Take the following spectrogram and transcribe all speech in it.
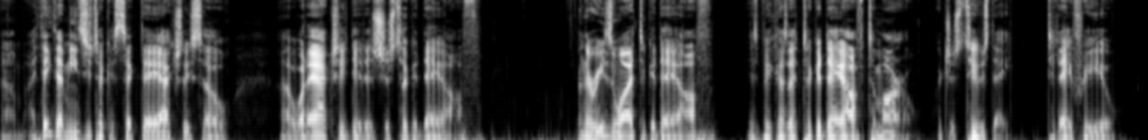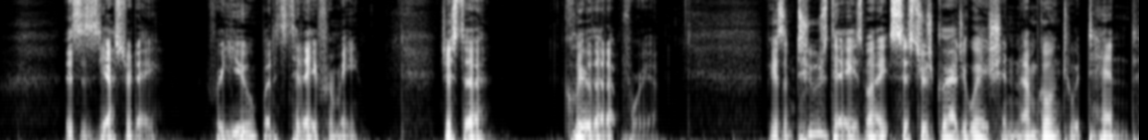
Um, I think that means you took a sick day, actually, so uh, what I actually did is just took a day off. And the reason why I took a day off is because I took a day off tomorrow, which is Tuesday, today for you. This is yesterday for you, but it's today for me. Just to clear that up for you. Because on Tuesday is my sister's graduation, and I'm going to attend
